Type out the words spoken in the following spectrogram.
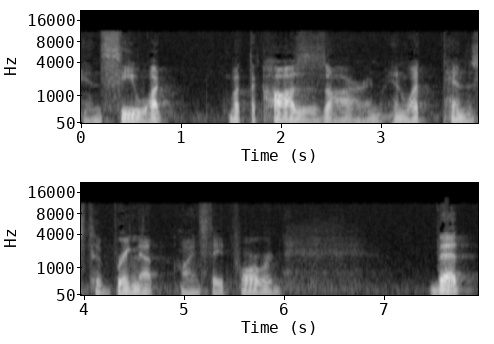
and see what, what the causes are and, and what tends to bring that mind state forward. That,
